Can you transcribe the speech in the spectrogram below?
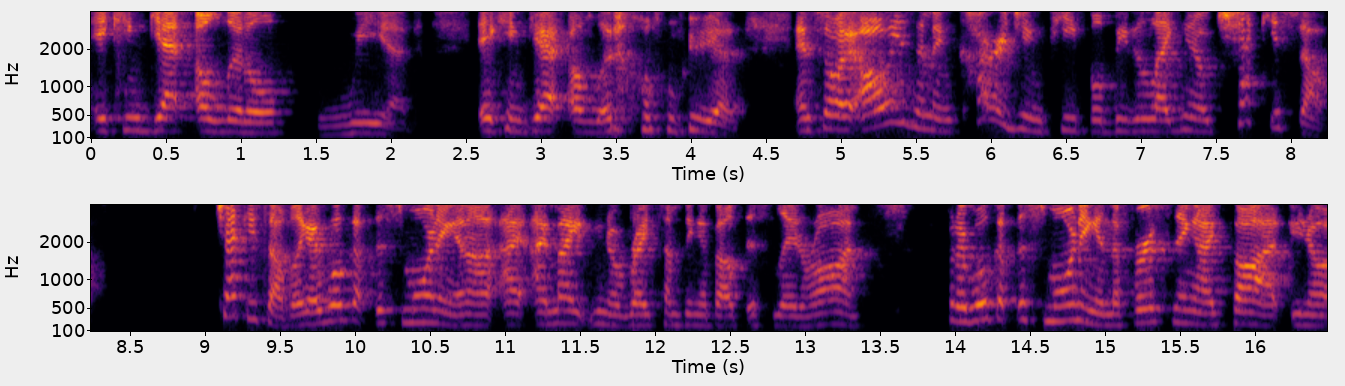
It can get a little weird it can get a little weird. And so i always am encouraging people be to like you know check yourself. Check yourself. Like i woke up this morning and I, I might you know write something about this later on but i woke up this morning and the first thing i thought you know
